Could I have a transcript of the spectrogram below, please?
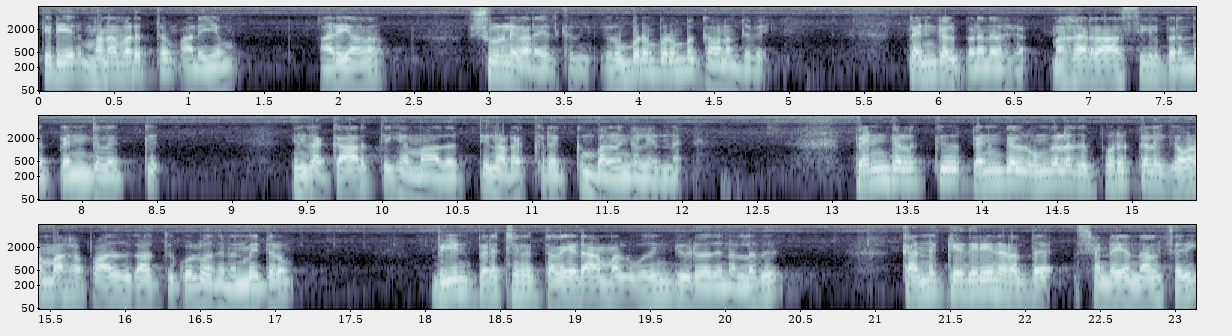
திடீர் மன வருத்தம் அடையும் அடையாளம் சூழ்நிலை வர இருக்குது. ரொம்ப ரொம்ப ரொம்ப கவனம் தேவை. பெண்கள் பிறந்தவர்கள். மகராசியில் பிறந்த பெண்களுக்கு இந்த கார்த்திகை மாதத்தில் நடக்கிறக்கும் பலன்கள் என்ன? பெண்களுக்கு பெண்கள் உங்களது பொருட்களை கவனமாக பாதுகாத்து கொள்வது நன்மை தரும். வீண் பிரச்சனை தலையிடாமல் ஒதுங்கி விடுவது நல்லது. கண்ணுக்கு எதிரே நடந்த சண்டை இருந்தாலும் சரி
